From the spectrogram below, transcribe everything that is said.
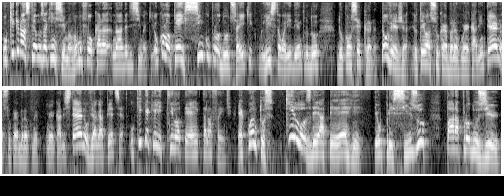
O que, que nós temos aqui em cima? Vamos focar na área de cima aqui. Eu coloquei cinco produtos aí que listam ali dentro do, do Consecana. Então veja, eu tenho açúcar branco mercado interno, açúcar branco mercado externo, VHP, etc. O que, que é aquele quilo ATR que está na frente? É quantos quilos de ATR eu preciso para produzir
